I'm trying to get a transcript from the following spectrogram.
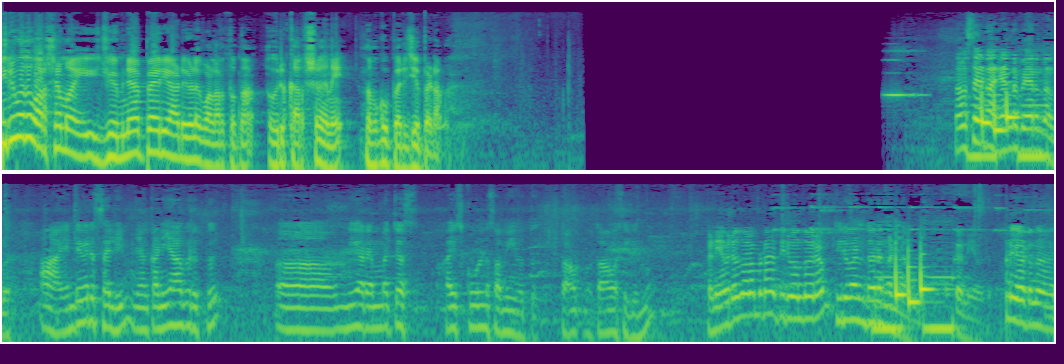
ഇരുപത് വർഷമായി ജമുനാപ്പാരി ആടുകളെ വളർത്തുന്ന ഒരു കർഷകനെ നമുക്ക് പരിചയപ്പെടാം. നമസ്തേ ചേട്ടന്റെ പേരെന്താണ്? ആ എന്റെ പേര് സലീം. ഞാൻ കണിയാപുരത്ത് നിയർ എം എച്ച് എസ് ഹൈസ്കൂളിന് സമീപത്ത് താമസിക്കുന്നു. കണിയാപുരം എന്ന് നമ്മുടെ തിരുവനന്തപുരം? തിരുവനന്തപുരം കണിയാപുരം.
